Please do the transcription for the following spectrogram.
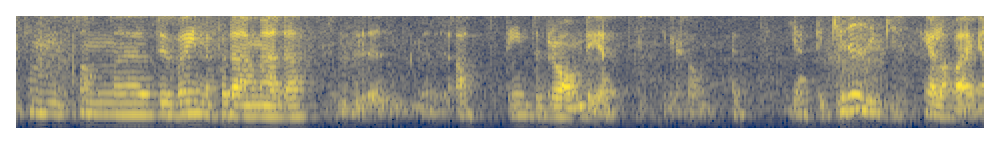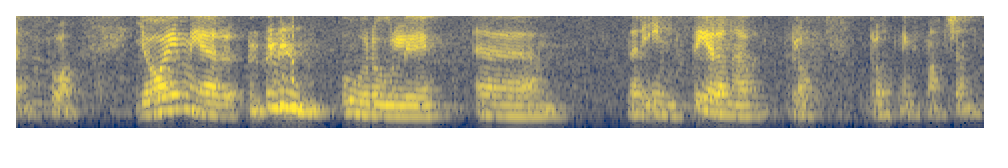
som, som eh, du var inne på där med att, att det inte är bra om det är ett, liksom, ett jättekrig hela vägen. Så. Jag är mer orolig eh, när det inte är den här brotts, brottningsmatchen,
